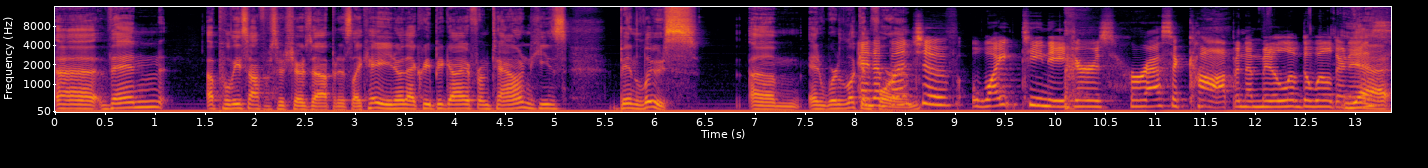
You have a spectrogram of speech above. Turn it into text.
uh, then a police officer shows up and is like, "Hey, you know that creepy guy from town? He's been loose, um, and we're looking for him. And a bunch him." of white teenagers harass a cop in the middle of the wilderness. yeah,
